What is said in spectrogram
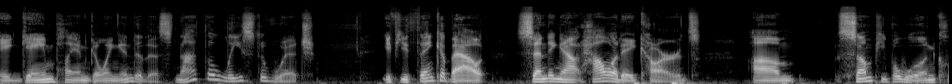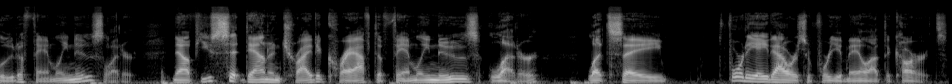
a game plan going into this, not the least of which if you think about sending out holiday cards, um, some people will include a family newsletter. Now, if you sit down and try to craft a family newsletter, let's say 48 hours before you mail out the cards,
